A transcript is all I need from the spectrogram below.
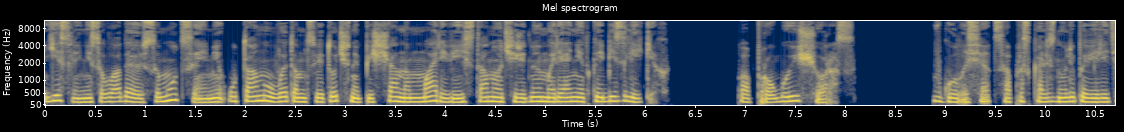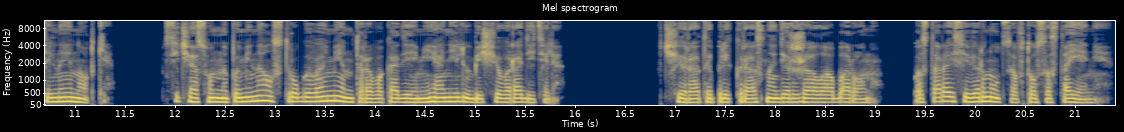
Если не совладаю с эмоциями, утону в этом цветочно-песчаном мареве и стану очередной марионеткой безликих. Попробую еще раз. В голосе отца проскользнули повелительные нотки. Сейчас он напоминал строгого ментора в академии, а не любящего родителя. «Вчера ты прекрасно держала оборону. Постарайся вернуться в то состояние».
